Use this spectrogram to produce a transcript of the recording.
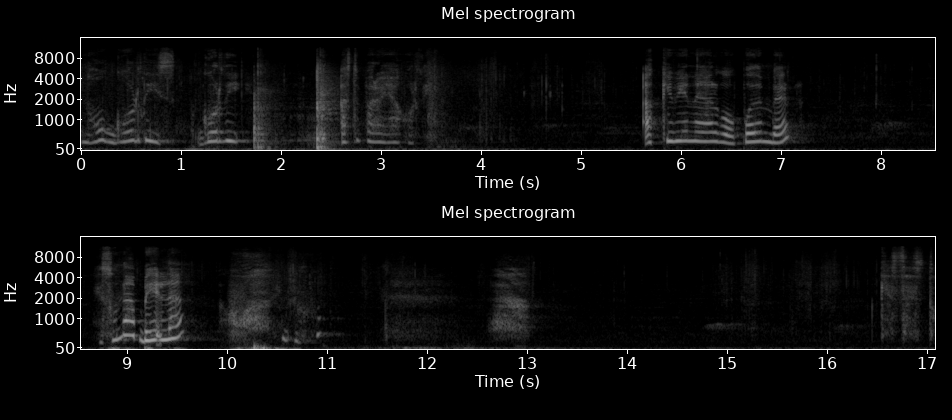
No, Gordis, Gordi, hazte para allá, Gordi. Aquí viene algo, ¿pueden ver? ¿Es una vela? ¿Qué es esto?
